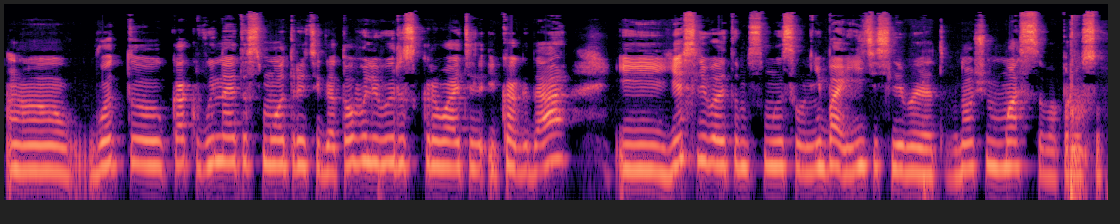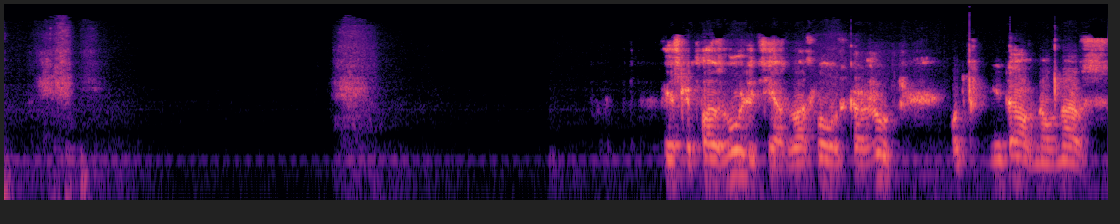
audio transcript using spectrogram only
вот э, как вы на это смотрите, готовы ли вы раскрывать и когда, и есть ли в этом смысл, не боитесь ли вы этого? Ну, в общем, масса вопросов. Если позволите, я два слова скажу. Вот недавно у нас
